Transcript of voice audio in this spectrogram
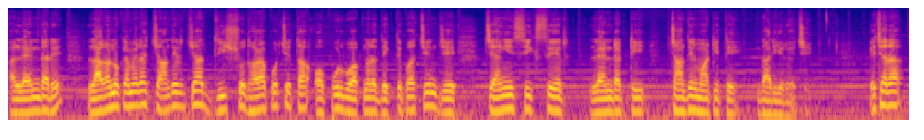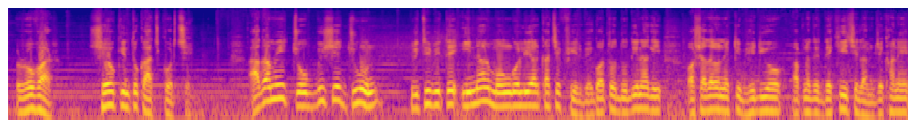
আর ল্যান্ডারে লাগানো ক্যামেরায় চাঁদের যা দৃশ্য ধরা পড়ছে তা অপূর্ব। আপনারা দেখতে পাচ্ছেন যে চ্যাংই সিক্সের ল্যান্ডারটি চাঁদের মাটিতে দাঁড়িয়ে রয়েছে। এছাড়া রোভার, সেও কিন্তু কাজ করছে। আগামী চব্বিশে জুন পৃথিবীতে ইনার মঙ্গোলিয়ার কাছে ফিরবে। গত দুদিন আগেই অসাধারণ একটি ভিডিও আপনাদের দেখিয়েছিলাম, যেখানে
